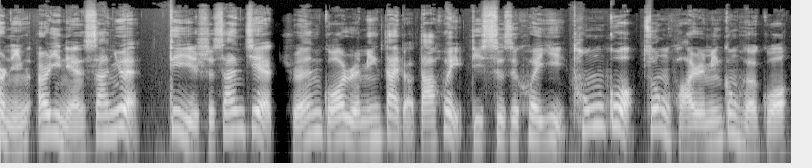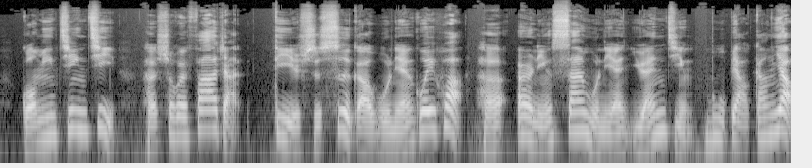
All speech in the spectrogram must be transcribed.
二零二一年三月，第十三届全国人民代表大会第四次会议通过《中华人民共和国国民经济和社会发展第十四个五年规划和二零三五年远景目标纲要》，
